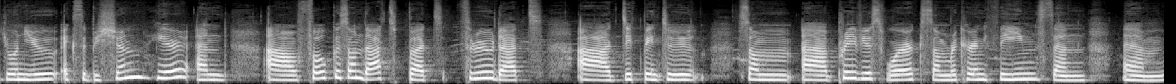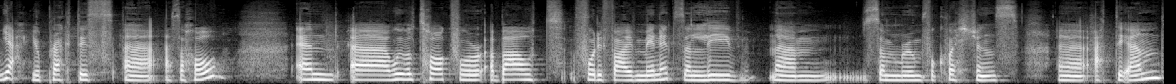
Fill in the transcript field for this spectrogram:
your new exhibition here, and uh, focus on that, but through that, uh, dip into some uh, previous work, some recurring themes, and um, yeah, your practice uh, as a whole. And uh, we will talk for about 45 minutes and leave um, some room for questions at the end.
